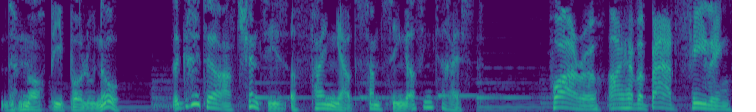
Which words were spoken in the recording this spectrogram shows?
The more people who know, the greater our chances of finding out something of interest. Poirot, I have a bad feeling.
